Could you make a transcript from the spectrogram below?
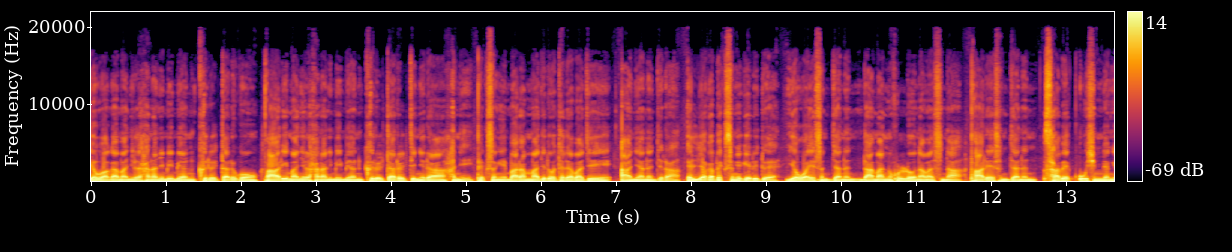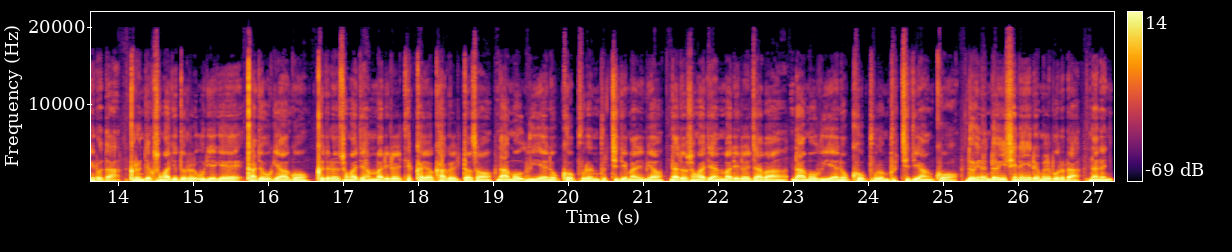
여호와가 만일 하나님이면 그를 따르고 바알이 만일 하나님이면 그를 따를지니라 하니 백성이 말 한마디도 대답하지 아니하는지라. 엘리야가 백성에게 이르되 여호와의 선자는 나만 홀로 남았으나 바알의 선자는 450명이로다. 그런즉 송아지들을 우리에게 가져오게 하고 그들은 송아지 한 마리를 택하여 각을 떠서 나무 위에 놓고 불은 붙이지 말며 나도 송아지 한 마리를 잡아 나무 위에 놓고 불은 붙이지 않고 너희는 너희 신의 이름을 부르라. 나는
